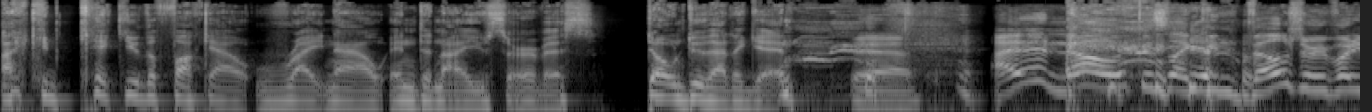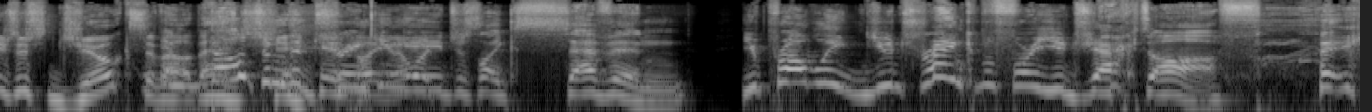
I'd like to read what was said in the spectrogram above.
I could kick you the fuck out right now and deny you service. Don't do that again." Yeah. I didn't know because, like, in Belgium, everybody just jokes about that. in that. Belgium, the shit. Like, drinking you know what- age is like seven. You probably you drank before you jacked off. like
